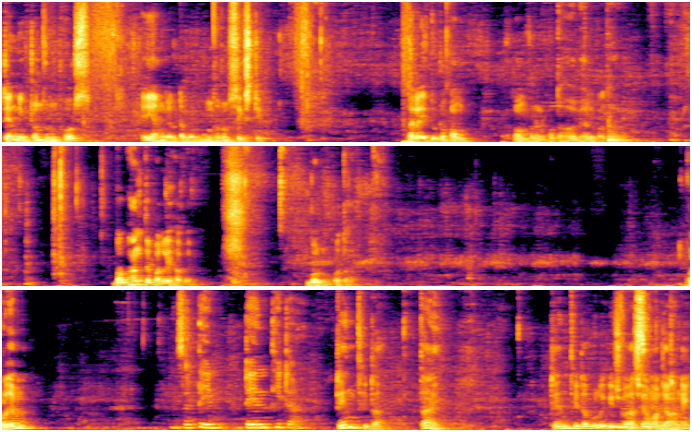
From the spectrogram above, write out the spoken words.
টেন নিউটন ধরুন ফোর্স এই অ্যাঙ্গেলটা বললাম ধরুন সিক্সটি তাহলে এই দুটো কম কম্পোনেন্ট কত হবে? ভ্যালু কত হবে? বা ভাঙতে পারলেই হবে। বলুন, কত হবে? বলা যাবে না? Sir ten theta ten theta তাই? টেন থিটা বলে কিছু আছে আমার জানা নেই।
